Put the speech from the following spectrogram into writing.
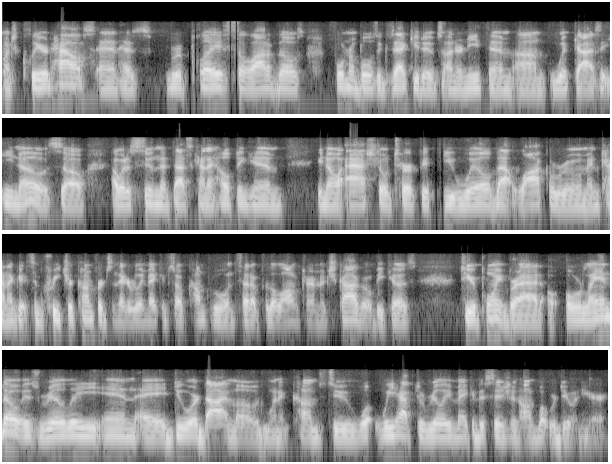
much cleared house and has replaced a lot of those former Bulls executives underneath him um, with guys that he knows. So I would assume that that's kind of helping him you know, astroturf, if you will, that locker room and kind of get some creature comforts in there to really make himself comfortable and set up for the long term in Chicago. Because to your point, Brad, Orlando is really in a do or die mode when it comes to what we have to really make a decision on what we're doing here.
